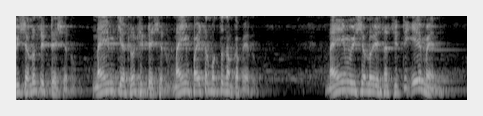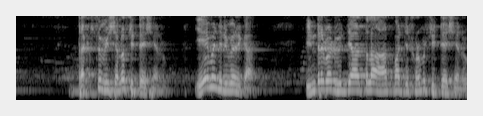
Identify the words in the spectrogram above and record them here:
విషయంలో సిట్ వేశారు నయం కేసులో సిట్ వేశారు నయం పైసలు మొత్తం చంపకపోయారు. నయం విషయంలో వేసిన సిట్ ఏమైంది? డ్రగ్స్ విషయంలో సిట్ వేసారు ఏమైంది నివేదిక? ఇంటర్మీడియట్ విద్యార్థుల ఆత్మహత్య చేసుకున్నప్పుడు సిట్ వేసారు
